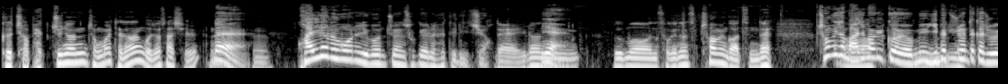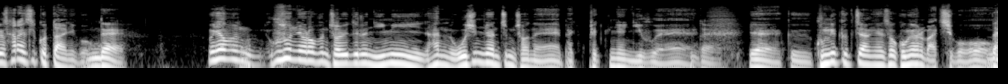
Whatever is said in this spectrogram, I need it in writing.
그렇죠. 100주년 정말 대단한 거죠, 사실. 네. 음. 관련 음원을 이번 주엔 소개를 해드리죠. 네, 이런 예. 음원 소개는 처음인 것 같은데. 처음이자 어, 마지막일 거예요. 200주년 때까지 우리가 살아있을 것도 아니고. 네. 왜냐하면 후손 여러분 저희들은 이미 한 50년쯤 전에 100, 100 주년 이후에 네. 예, 그 국립극장에서 공연을 마치고 네.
